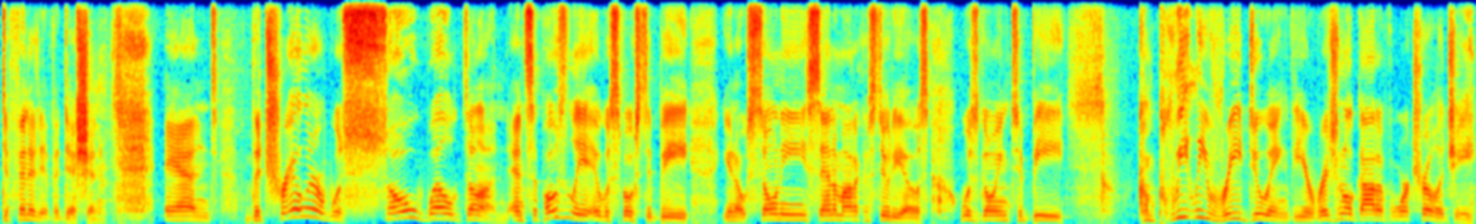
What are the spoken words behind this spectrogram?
Definitive Edition, and the trailer was so well done, and supposedly it was supposed to be you know, Sony Santa Monica Studios was going to be completely redoing the original God of War trilogy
